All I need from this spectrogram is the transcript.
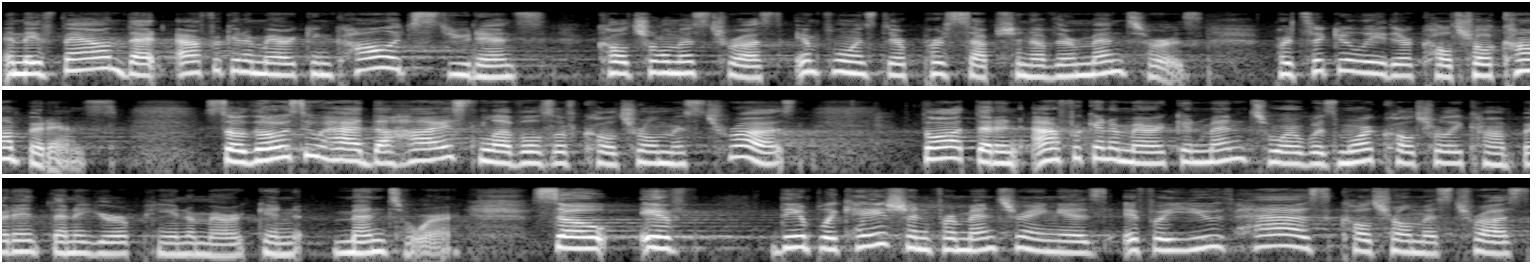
and they found that African American college students' cultural mistrust influenced their perception of their mentors, particularly their cultural competence. So those who had the highest levels of cultural mistrust thought that an African American mentor was more culturally competent than a European American mentor. So if the implication for mentoring is if a youth has cultural mistrust,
